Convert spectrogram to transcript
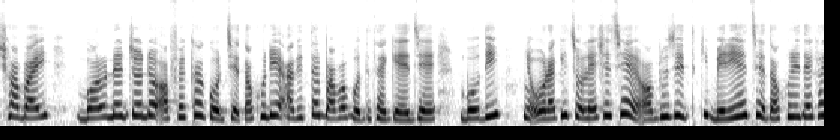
সবাই বরণের জন্য অপেক্ষা করছে। তখনই আদিত্যর বাবা বলতে থাকে যে, বৌদি ওরা কি চলে এসেছে? অভ্রজিৎ কি বেরিয়েছে? তখনই দেখা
